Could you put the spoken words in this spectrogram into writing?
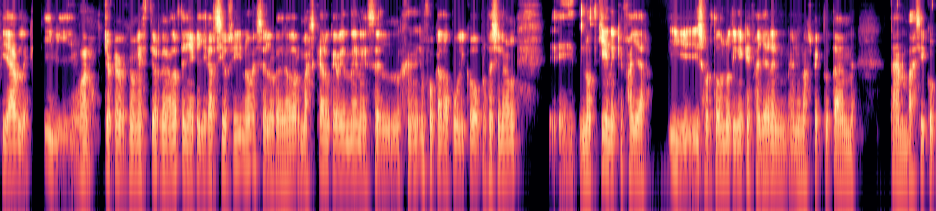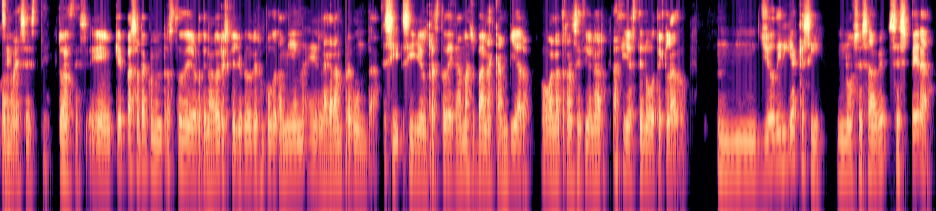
fiable. Y, bueno, yo creo que con este ordenador tenía que llegar sí o sí, ¿no? Es el ordenador más caro que venden, es el enfocado a público profesional. Eh, no tiene que fallar. Y, sobre todo no tiene que fallar en un aspecto tan tan básico como es este. Entonces, eh, ¿qué pasará con el resto de ordenadores? Que yo creo que es un poco también eh, la gran pregunta. Si, si, el resto de gamas van a cambiar o van a transicionar hacia este nuevo teclado. Mm, yo diría que sí, no se sabe, se espera.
